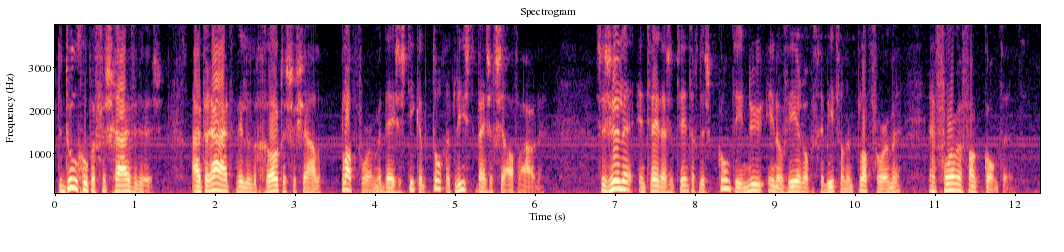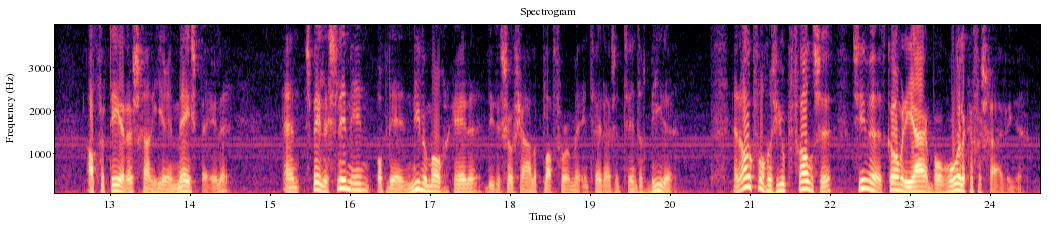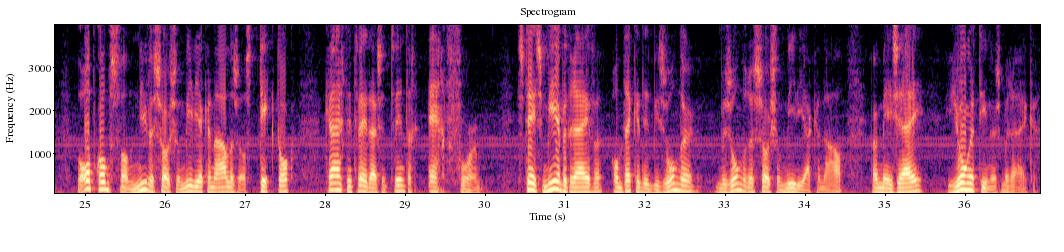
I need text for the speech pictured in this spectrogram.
De doelgroepen verschuiven dus. Uiteraard willen de grote sociale platformen deze stiekem toch het liefst bij zichzelf houden. Ze zullen in 2020 dus continu innoveren op het gebied van hun platformen en vormen van content. Adverteerders gaan hierin meespelen en spelen slim in op de nieuwe mogelijkheden die de sociale platformen in 2020 bieden. En ook volgens Joep Fransen zien we het komende jaar behoorlijke verschuivingen. De opkomst van nieuwe social media kanalen zoals TikTok krijgt in 2020 echt vorm. Steeds meer bedrijven ontdekken dit bijzonder, bijzondere social media kanaal waarmee zij jonge tieners bereiken.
